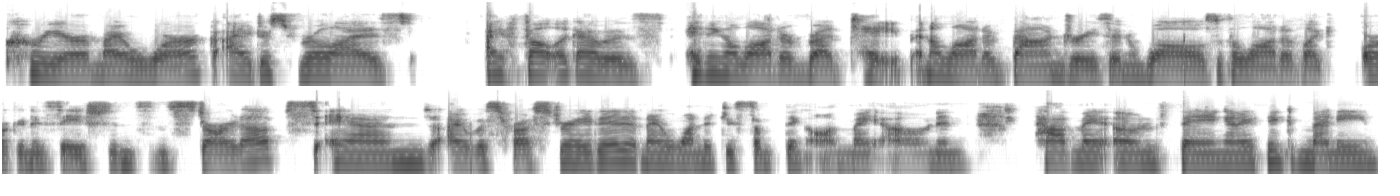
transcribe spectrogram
career, my work, I just realized I felt like I was hitting a lot of red tape and a lot of boundaries and walls with a lot of like organizations and startups. And I was frustrated and I wanted to do something on my own and have my own thing. And I think many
